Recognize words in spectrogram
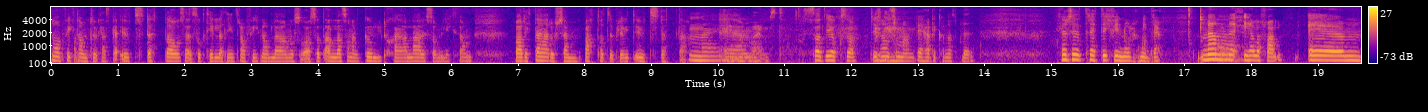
de fick dem typ ganska utstötta och så här, såg till att inte de fick någon lön och så. Så att alla såna guldsjälar som liksom varit där och kämpat har typ blivit utstötta. Nej, Ehm, vad hemskt. Så det är också, det känns som att det hade kunnat bli kanske 30 kvinnor mindre. Men i alla fall. ehm,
